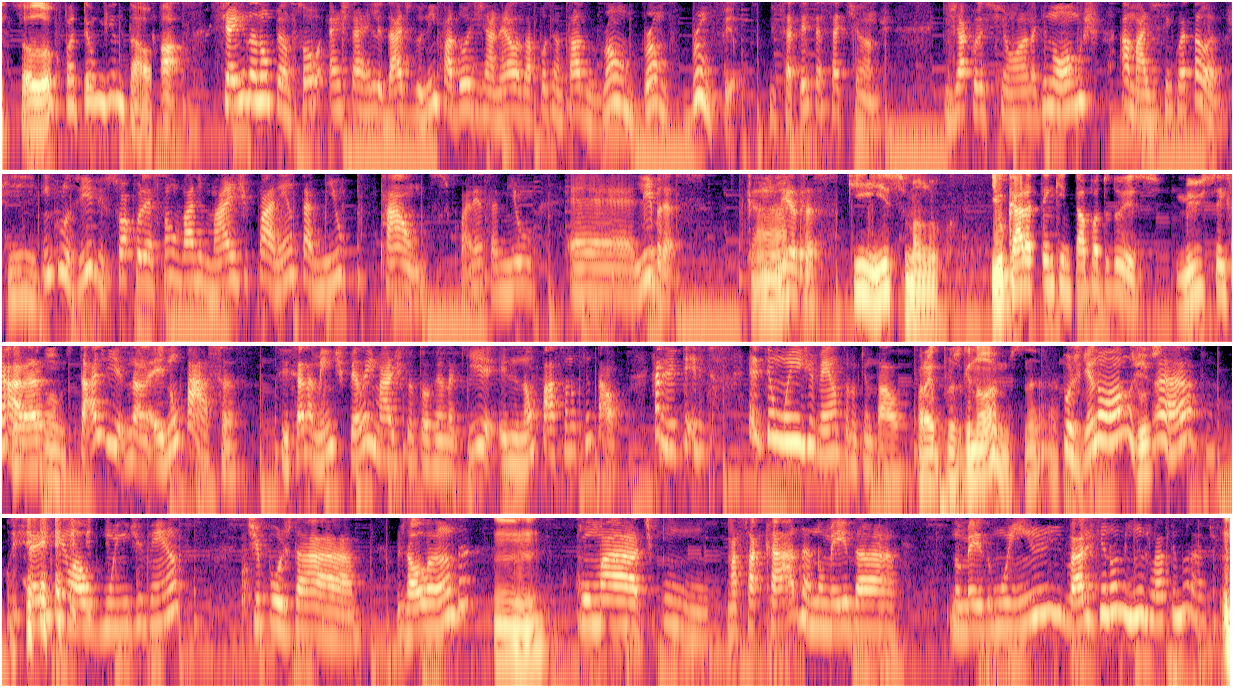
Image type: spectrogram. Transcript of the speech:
Sou louco. Pra ter um quintal. Ó, se ainda não pensou, esta é a realidade do limpador de janelas aposentado Ron Broomfield, de 77 anos, que já coleciona gnomos há mais de 50 anos. Que... Inclusive, sua coleção vale mais de 40 mil pounds, 40 mil é, libras. Caraca, Que isso, maluco. E o cara tem quintal pra tudo isso. 1.600 cara, nomes. Tá ali. Não, ele não passa. Sinceramente, pela imagem que eu tô vendo aqui, ele não passa no quintal. Cara, ele, ele, ele tem um moinho de vento no quintal. Para pros gnomos, né? Pros gnomos, Justo. é. Tem, tem lá o moinho de vento, tipo os da, os da Holanda, uhum. com uma, tipo, um, uma sacada no meio da, no meio do moinho e vários gnominhos lá pendurados.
